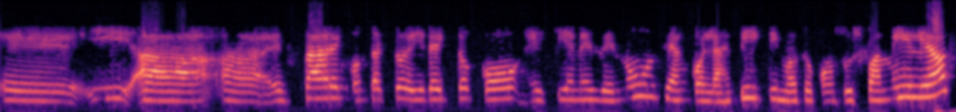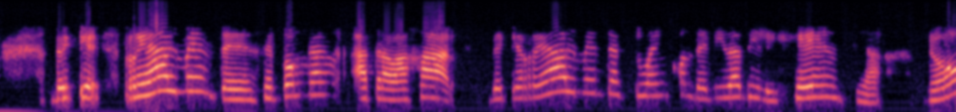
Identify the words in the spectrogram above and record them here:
eh, y a, estar en contacto directo con eh, quienes denuncian, con las víctimas o con sus familias, de que realmente se pongan a trabajar, de que realmente actúen con debida diligencia, ¿no?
